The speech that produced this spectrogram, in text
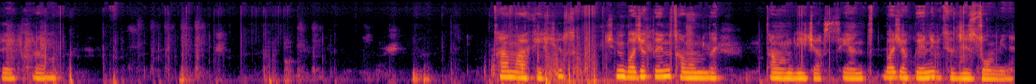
şey kıralım. Tamam arkadaşlar. Şimdi bacaklarını tamamla tamamlayacağız. Yani bacaklarını bitireceğiz zombinin.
